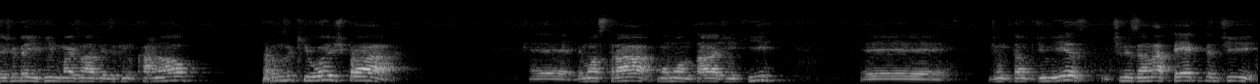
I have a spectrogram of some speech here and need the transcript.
seja bem-vindo mais uma vez aqui no canal. Estamos aqui hoje para é, demonstrar uma montagem aqui é, de um tampo de mesa, utilizando a técnica de,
